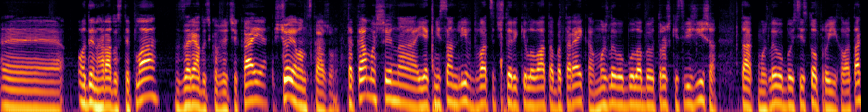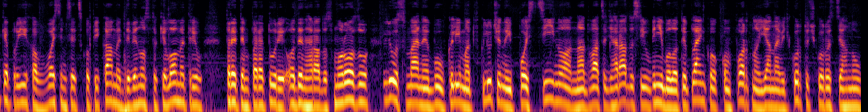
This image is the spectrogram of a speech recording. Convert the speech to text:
е, 1 градус тепла. Зарядочка вже чекає. Що я вам скажу? Така машина, як Nissan Leaf, 24 кВт батарейка, можливо, була б трошки свіжіша. Так, можливо, би всі 100 проїхав. А так я проїхав 80 з копійками, 90 кілометрів при температурі 1 градус морозу. Плюс в мене був клімат включений постійно на 20 градусів. Мені було тепленько, комфортно. Я навіть курточку розтягнув.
